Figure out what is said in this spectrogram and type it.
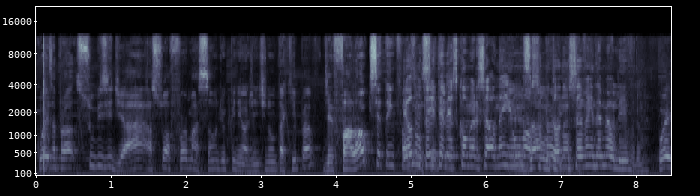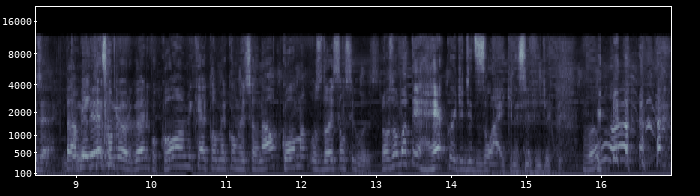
Coisa pra subsidiar a sua formação de opinião. A gente não tá aqui pra de falar o que você tem que fazer. Eu não tenho Você tem- interesse comercial nenhum no Exatamente. assunto, a não ser vender meu livro. Pois é. Pra Então, mim, beleza? quer comer orgânico, come, quer comer convencional, coma, os dois são seguros. Nós vamos bater recorde de dislike nesse vídeo aqui. Vamos lá!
